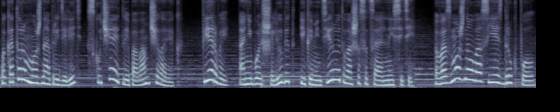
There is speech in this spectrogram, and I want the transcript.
по которым можно определить, скучает ли по вам человек. Первый – они больше любят и комментируют ваши социальные сети. Возможно, у вас есть друг Пол,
